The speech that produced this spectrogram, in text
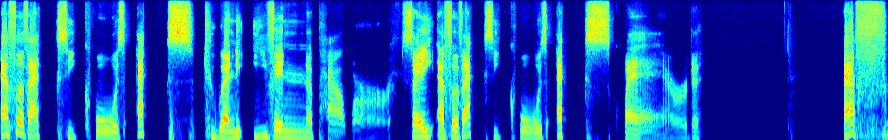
f of x equals x to an even power. Say f of x equals x squared. f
